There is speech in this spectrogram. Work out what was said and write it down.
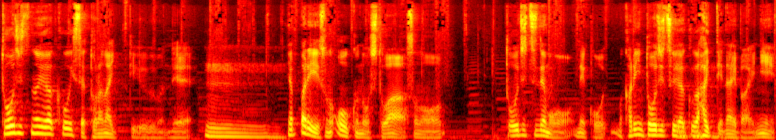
当日の予約を一切取らないっていう部分で、うん。やっぱりその多くの人は、その、当日でもね、こう、まあ仮に当日予約が入っていない場合に、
